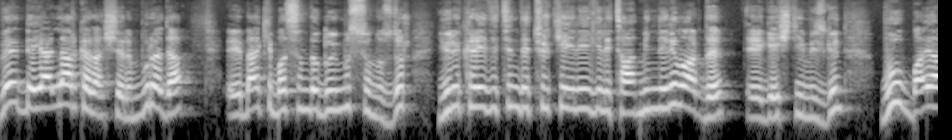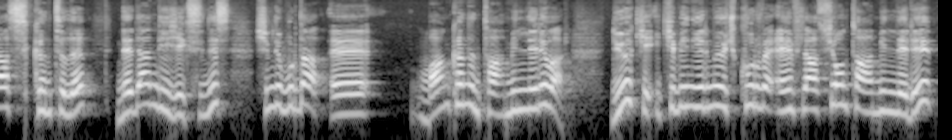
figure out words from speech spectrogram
Ve değerli arkadaşlarım burada e, belki basında duymuşsunuzdur. Unicredit'in de Türkiye ile ilgili tahminleri vardı e, geçtiğimiz gün. Bu bayağı sıkıntılı. Neden diyeceksiniz? Şimdi burada e, bankanın tahminleri var. Diyor ki 2023 kur ve enflasyon tahminleri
